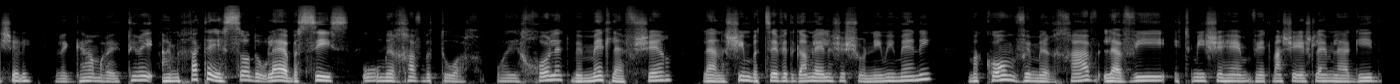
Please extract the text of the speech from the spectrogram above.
שלי. לגמרי. תראי, הנחת היסוד, או אולי הבסיס, הוא מרחב בטוח. הוא היכולת באמת לאפשר לאנשים בצוות, גם לאלה ששונים ממני, מקום ומרחב להביא את מי שהם ואת מה שיש להם להגיד,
